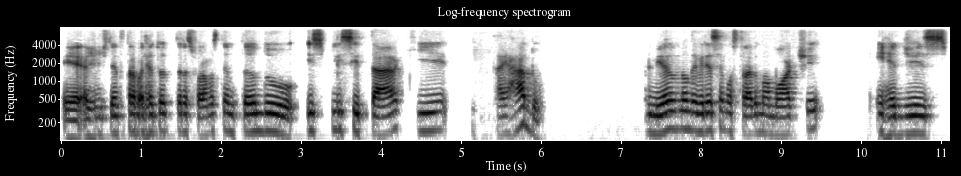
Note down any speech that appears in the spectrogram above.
É, a gente tenta trabalhar de outras formas, tentando explicitar que está errado. Primeiro, não deveria ser mostrada uma morte em redes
